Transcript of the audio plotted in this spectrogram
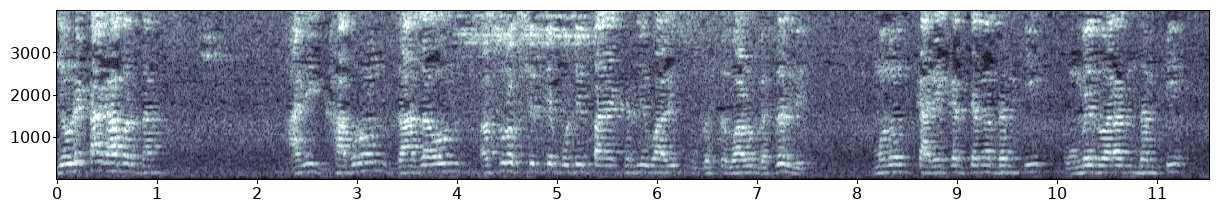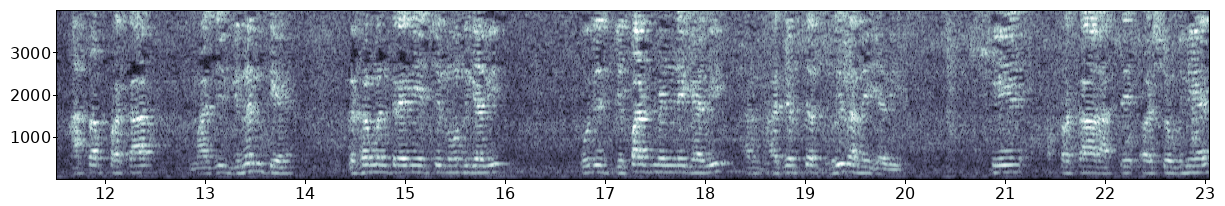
एवढे का घाबरता? आणि घाबरून जाजावून असुरक्षिततेपोटी पायाखरली वाळी घस वाळू घसरली. म्हणून कार्यकर्त्यांना धमकी उमेदवारांना धमकी असा प्रकार माझी विनंती आहे. गृहमंत्र्यांनी याची नोंद घ्यावी पोलीस डिपार्टमेंटने घ्यावी आणि भाजपच्या धुरीलाने घ्यावी. हे प्रकार असे अशोभनीय आहेत.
